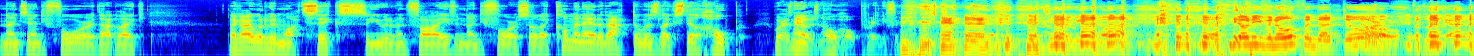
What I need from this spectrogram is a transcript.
1994 that like like I would have been what 6 so you would have been 5 in 94 so like coming out of that there was like still hope whereas now there's no hope really for me. you know what I mean? No Don't even open that door. no, but like uh,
